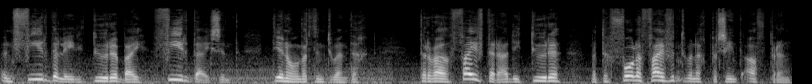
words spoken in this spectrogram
en vierde lê die toere by 4000 teen 120 terwyl vyfde rad die toere met 'n volle 25% afbring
